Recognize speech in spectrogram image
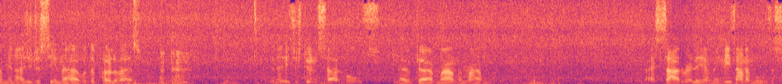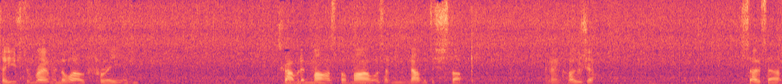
I mean, as you just seen there with the polar bears, you know, he's just doing circles, you know, going round and round. It's sad, really. I mean, these animals are so used to roaming the world free and travelling miles for miles, and now they're just stuck in an enclosure. So sad.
